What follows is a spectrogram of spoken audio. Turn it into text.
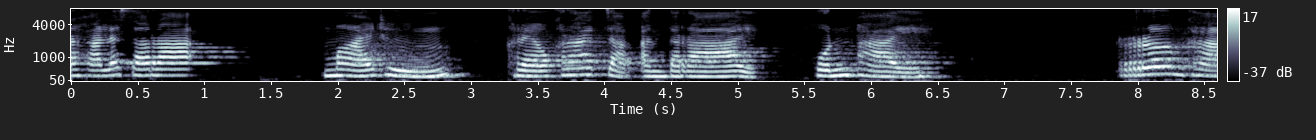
นะคะ และสาระ หมายถึงแคล้วคลาดจากอันตราย พ้นภัย เริ่มค่ะ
